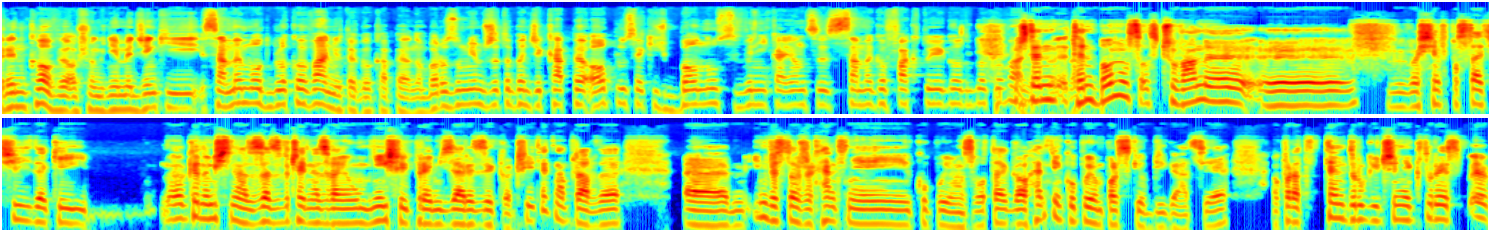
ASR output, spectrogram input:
rynkowy osiągniemy dzięki samemu odblokowaniu tego KPO. No bo rozumiem, że to będzie KPO plus jakiś bonus wynikający z samego faktu jego odblokowania. Ten, ten bonus odczuwamy właśnie w postaci takiej no, ekonomiści nas zazwyczaj nazywają mniejszej premii za ryzyko, czyli tak naprawdę um, inwestorzy chętniej kupują złotego, chętniej kupują polskie obligacje. Akurat ten drugi czynnik, który jest e,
